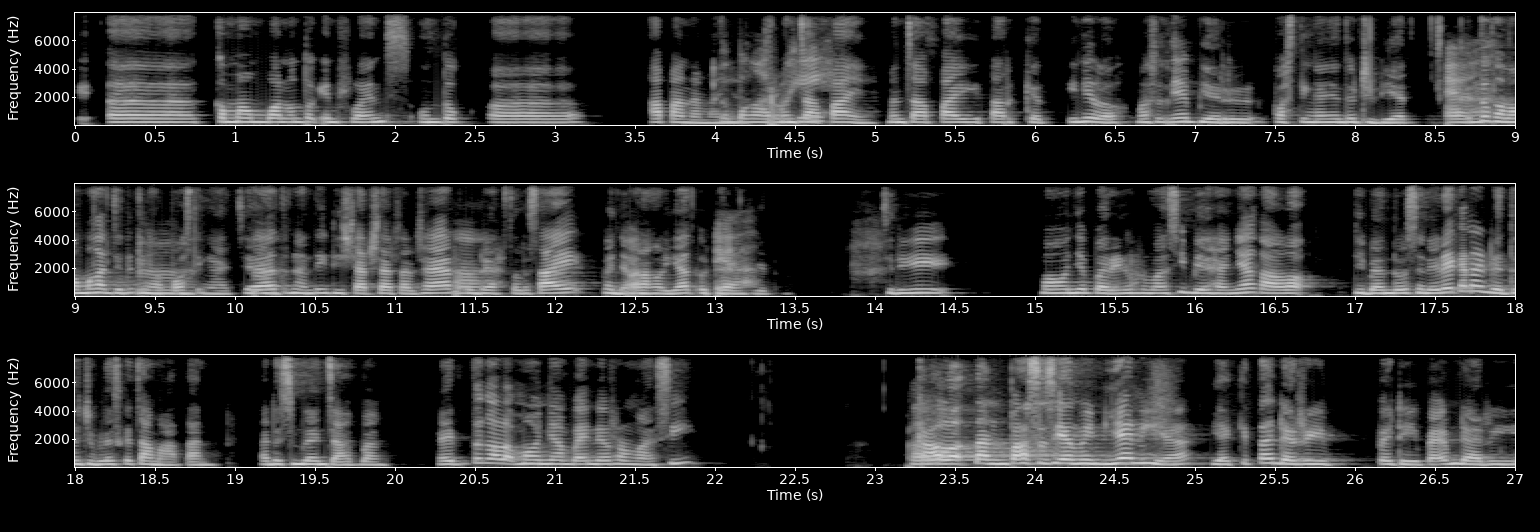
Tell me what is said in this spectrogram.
eh, kemampuan untuk influence untuk eh, apa namanya Mempengaruhi. mencapai mencapai target ini loh maksudnya biar postingannya tuh dilihat eh, itu gampang banget jadi tinggal Hmm. posting aja Hmm. terus nanti di share share share, share Hmm. udah selesai banyak Hmm. orang lihat udah Iya. gitu jadi mau nyebarin informasi biasanya kalau di Bantul sendiri kan ada 17 kecamatan ada 9 cabang nah itu kalau mau nyampein informasi kalau tanpa sosial media nih ya ya kita dari PDIPM dari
